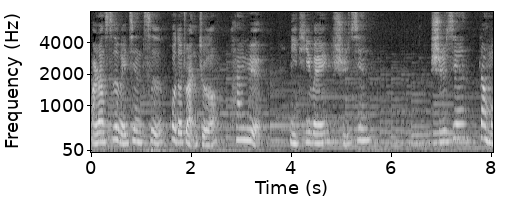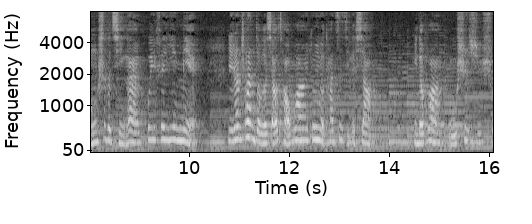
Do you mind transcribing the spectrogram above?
而让思维渐次获得转折、攀越。你题为时间，时间让蒙氏的情爱灰飞烟灭，也让颤抖的小草花拥有它自己的笑。你的话如是叙述。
